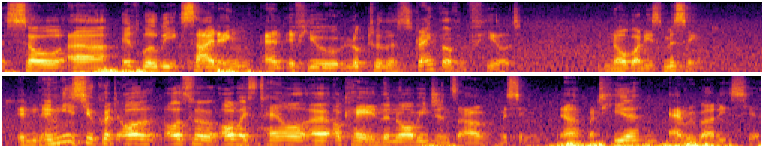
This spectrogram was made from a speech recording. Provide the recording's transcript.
So uh, it will be exciting. And if you look to the strength of the field, nobody's missing. In, in Nice, you could al- also always tell, uh, okay, the Norwegians are missing, yeah. But here, everybody's here.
